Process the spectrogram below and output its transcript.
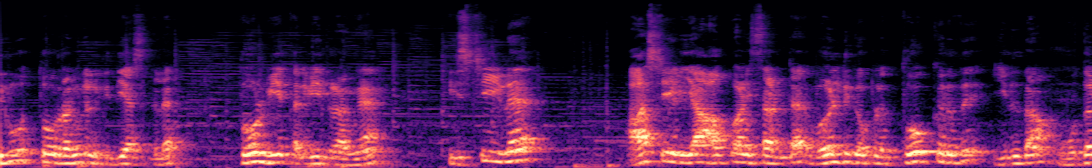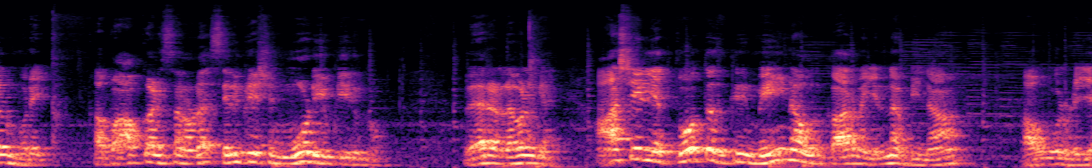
இருபத்தோரு ரன்கள் வித்தியாசத்தில் தோல்வியை தழுவிருக்கிறாங்க ஹிஸ்ட்ரியில் ஆஸ்திரேலியா ஆப்கானிஸ்தான்கிட்ட வேர்ல்டு கப்பில் தோக்குறது இதுதான் முதல் முறை. அப்போ ஆப்கானிஸ்தானோட செலிப்ரேஷன் மோடு எப்படி இருக்கும்? வேற லெவலுங்க ஆஸ்திரேலியா தோத்ததுக்கு மெயினாக ஒரு காரணம் என்ன அப்படின்னா அவங்களுடைய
